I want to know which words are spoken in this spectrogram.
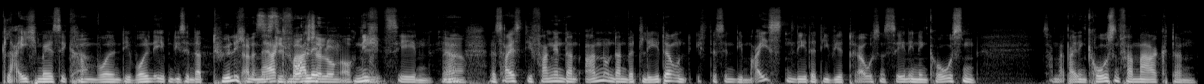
gleichmäßig Ja. haben wollen. Die wollen eben diese natürlichen Ja, Merkmale nicht sehen. Ja? Ja. Das heißt, die fangen dann an und dann wird Leder, und ich, das sind die meisten Leder, die wir draußen sehen, in den großen, sagen wir, bei den großen Vermarktern,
